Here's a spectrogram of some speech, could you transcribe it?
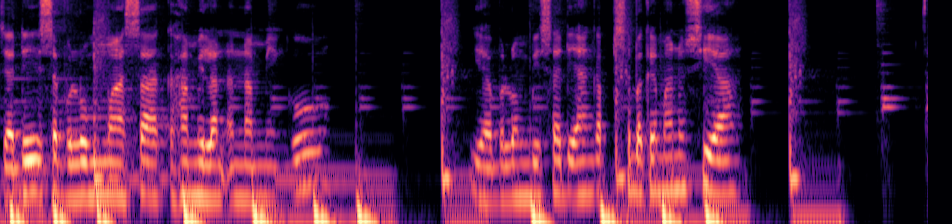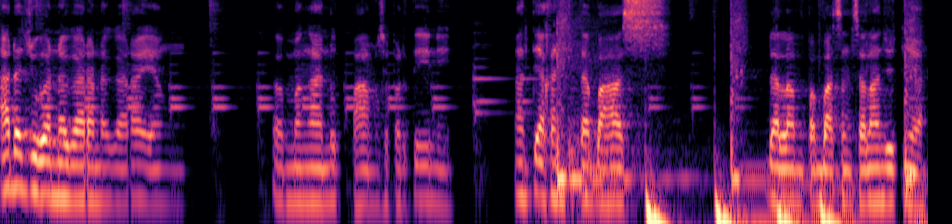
Jadi sebelum masa kehamilan enam minggu, ia belum bisa dianggap sebagai manusia. Ada juga negara-negara yang e, menganut paham seperti ini. Nanti akan kita bahas dalam pembahasan selanjutnya.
